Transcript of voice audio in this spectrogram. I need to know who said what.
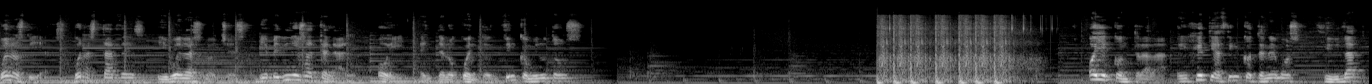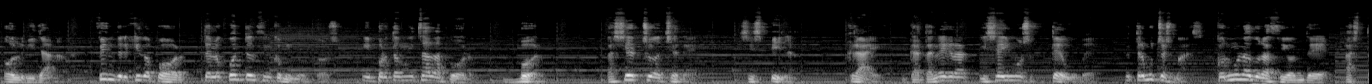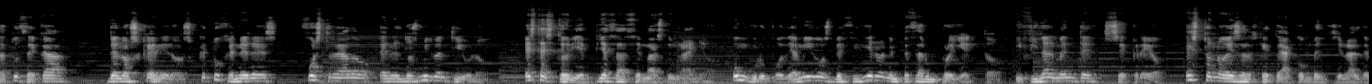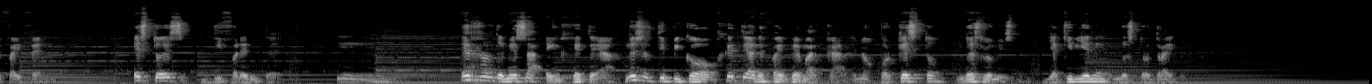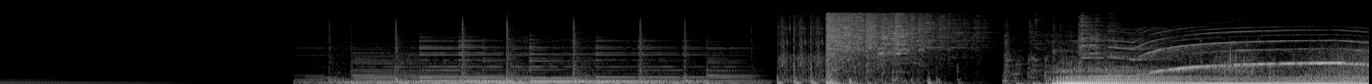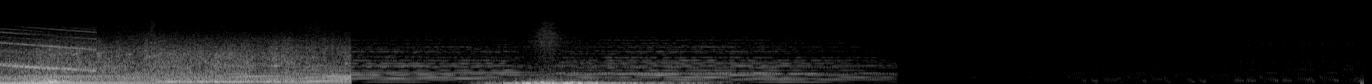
Speaker 1: Buenos días, buenas tardes y buenas noches. Bienvenidos al canal. Hoy, en Te lo cuento en 5 minutos... Hoy encontrada, en GTA V tenemos Ciudad Olvidada, film dirigido por Te lo cuento en 5 minutos y protagonizada por Burr, Asierchu HD, Sispila, Cry, Gata Negra y Seimus TV, entre muchos más, con una duración de hasta tu CK de los géneros que tú generes fue estrenado en el 2021. Esta historia empieza hace más de un año. Un grupo de amigos decidieron empezar un proyecto y finalmente se creó. Esto no es el GTA convencional de 5M. Esto es diferente. Mm. Es rol de mesa en GTA. No es el típico GTA de 5M arcade, no, porque esto no es lo mismo. Y aquí viene nuestro trailer.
